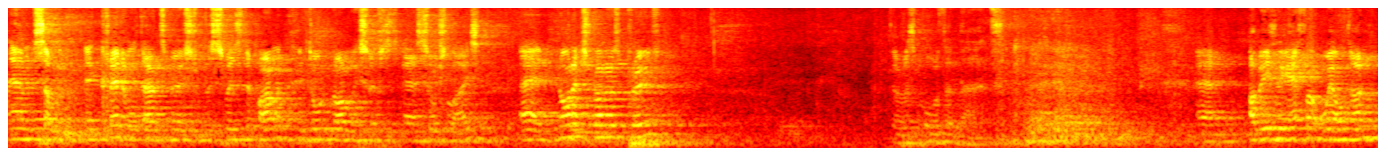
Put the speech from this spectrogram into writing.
um, some incredible dance moves from the Swiss department who don't normally so, uh, socialise. Uh, Norwich runners prove there was more than that. Uh, amazing effort, well done.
